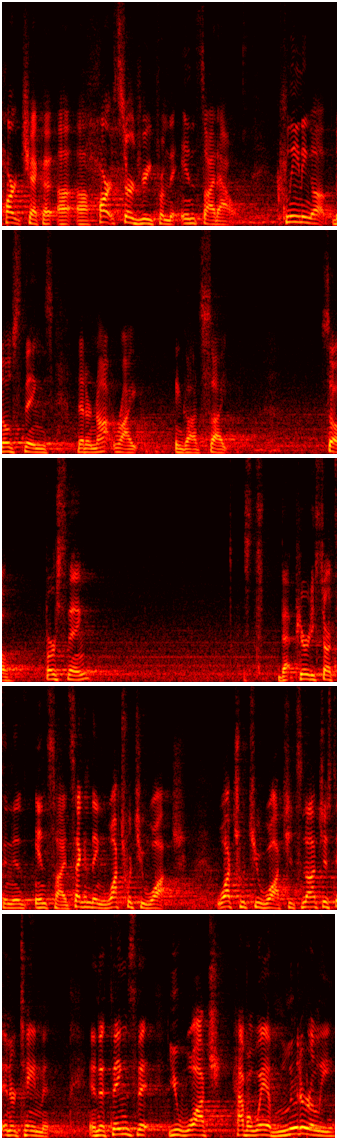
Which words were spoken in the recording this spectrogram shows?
heart check, a, a, a heart surgery from the inside out, cleaning up those things that are not right in God's sight. So, first thing, that purity starts in the inside. Second thing, watch what you watch. Watch what you watch. It's not just entertainment. And the things that you watch have a way of literally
